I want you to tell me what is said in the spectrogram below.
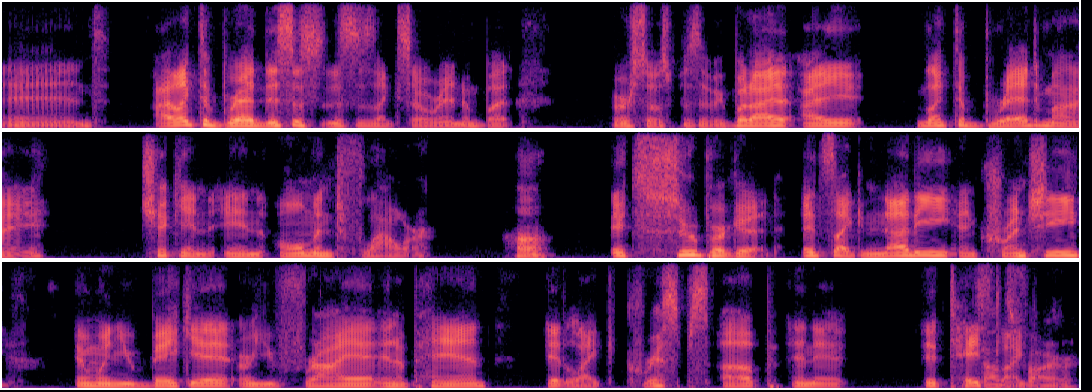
And I like to bread. This is this is like so random, but or so specific. But I I like to bread my chicken in almond flour. huh. It's super good. It's like nutty and crunchy. And when you bake it or you fry it in a pan, it like crisps up and it it tastes Sounds like fire.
